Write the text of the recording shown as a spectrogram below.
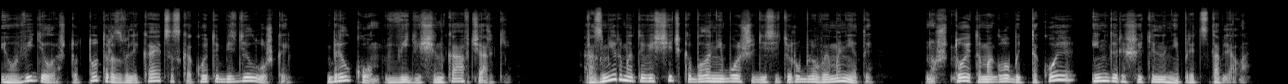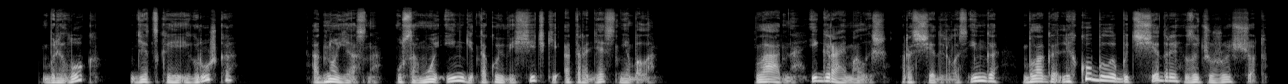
и увидела, что тот развлекается с какой-то безделушкой, брелком в виде щенка-овчарки. Размером эта вещичка была не больше десятирублевой монеты, но что это могло быть такое, Инга решительно не представляла. Брелок? Детская игрушка? Одно ясно, у самой Инги такой вещички отродясь не было. «Ладно, играй, малыш», — расщедрилась Инга, благо легко было быть щедрой за чужой счет.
